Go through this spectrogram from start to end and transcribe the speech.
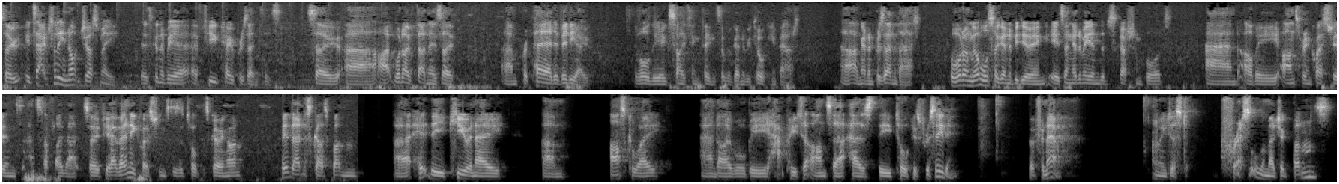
So it's actually not just me. There's going to be a, a few co-presenters. So uh, I, what I've done is I've um, prepared a video of all the exciting things that we're going to be talking about. Uh, I'm going to present that. But what I'm also going to be doing is I'm going to be in the discussion boards and I'll be answering questions and stuff like that. So if you have any questions as the talk is going on, hit that discuss button, uh, hit the Q and A, um, ask away, and I will be happy to answer as the talk is proceeding. But for now, let me just press all the magic buttons.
